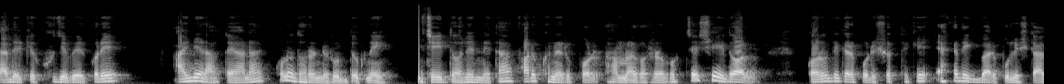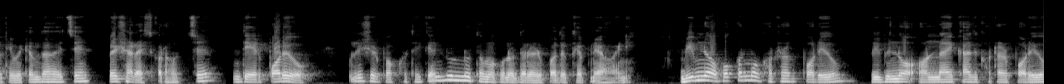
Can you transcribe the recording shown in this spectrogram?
তাদেরকে খুঁজে বের করে আইনের আওতায় আনা কোনো ধরনের উদ্যোগ নেই। যেই দলের নেতা ফারুক খানের উপর হামলার ঘটনা ঘটছে, সেই দল গণধিকার পরিষদ থেকে একাধিকবার পুলিশকে আলটিমেটাম দেওয়া হয়েছে, প্রেশারাইজ করা হচ্ছে, কিন্তু এরপরেও পুলিশের পক্ষ থেকে ন্যূনতম কোনো ধরনের পদক্ষেপ নেওয়া হয়নি। বিভিন্ন অপকর্ম ঘটার পরেও, বিভিন্ন অন্যায় কাজ ঘটার পরেও,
